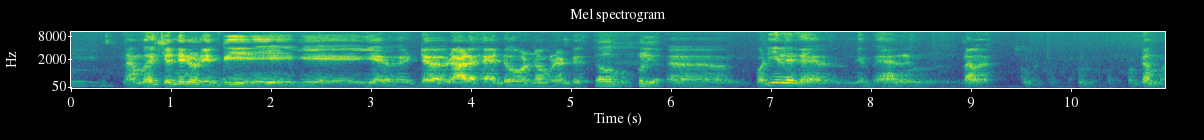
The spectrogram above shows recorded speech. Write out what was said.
ம் நான் முதல் சென்னையில் ஒரு எம்பி ஒரு ஆளை ஹேண்ட் ஓவர்னும் ரெண்டு. ஆமாம் புரியுது பொடியில் இல்லை வேற கொட்டம்மா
